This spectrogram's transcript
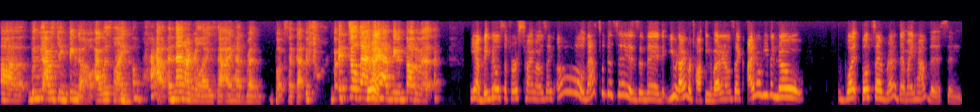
uh, when we, I was doing bingo, I was like, oh crap, and then I realized that I had read books like that before. But until then, I hadn't even thought of it. Yeah, bingo was the first time I was like, oh, that's what this is. And then you and I were talking about it, and I was like, I don't even know what books I've read that might have this. And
